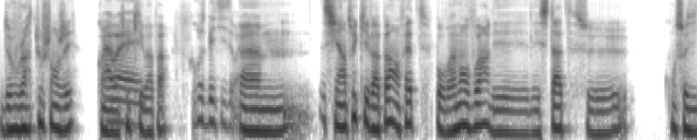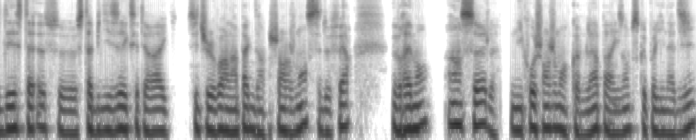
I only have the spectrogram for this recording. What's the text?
de vouloir tout changer quand il y a ah un truc qui va pas. Grosse bêtise, ouais. Euh, s'il y a un truc qui va pas, en fait, pour vraiment voir les, les stats se consolider, se stabiliser, etc., si tu veux voir l'impact d'un changement, c'est de faire vraiment un seul micro-changement, comme là, par exemple, ce que Pauline a dit,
